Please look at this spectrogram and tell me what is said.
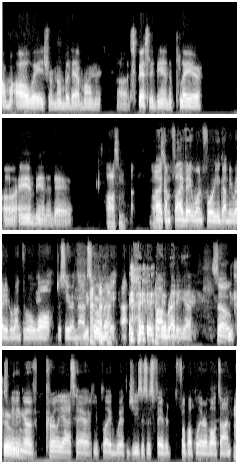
I'm a always remember that moment, uh, especially being a player uh, and being a dad. awesome. Like I'm 5'8", 140. You got me ready to run through a wall just hearing that. You So feel I'm ready. I, I'm ready. Yeah. So You feel me? speaking of curly ass hair, you played with Jesus's favorite football player of all time.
